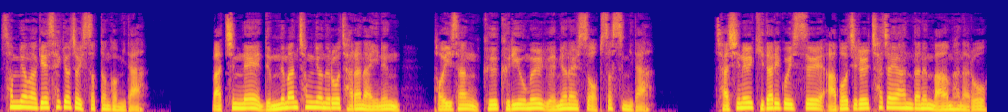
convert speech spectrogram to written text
선명하게 새겨져 있었던 겁니다. 마침내 늠름한 청년으로 자란 아이는 더 이상 그 그리움을 외면할 수 없었습니다. 자신을 기다리고 있을 아버지를 찾아야 한다는 마음 하나로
